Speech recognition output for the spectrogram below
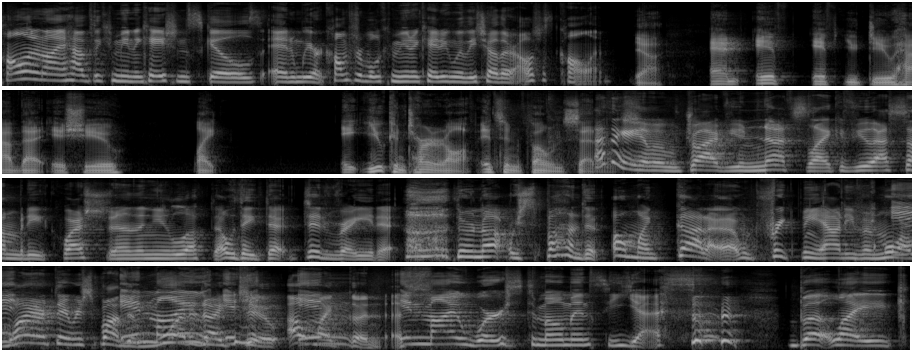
Colin and I have the communication skills and we are comfortable communicating with each other. I'll just call him. Yeah. And if if you do have that issue, like it, you can turn it off. It's in phone settings. I think it would drive you nuts. Like if you ask somebody a question and then you looked, oh, they d- did read it. They're not responding. Oh my god, that would freak me out even more. In- Why aren't they responding? what did I in- do? Oh my goodness. In my worst moments, yes, but like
